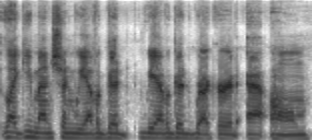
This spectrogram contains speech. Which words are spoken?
like you mentioned, we have a good we have a good record at home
